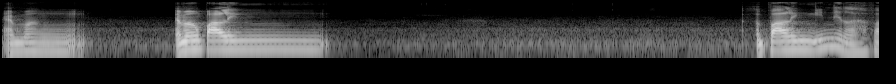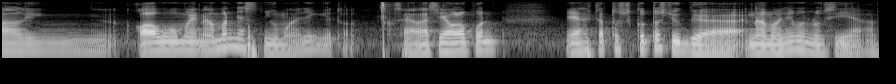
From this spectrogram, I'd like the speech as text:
emang emang paling paling inilah paling kalau mau main aman ya senyum aja gitu. Saya ya walaupun ya ketus-ketus juga namanya manusia kan.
